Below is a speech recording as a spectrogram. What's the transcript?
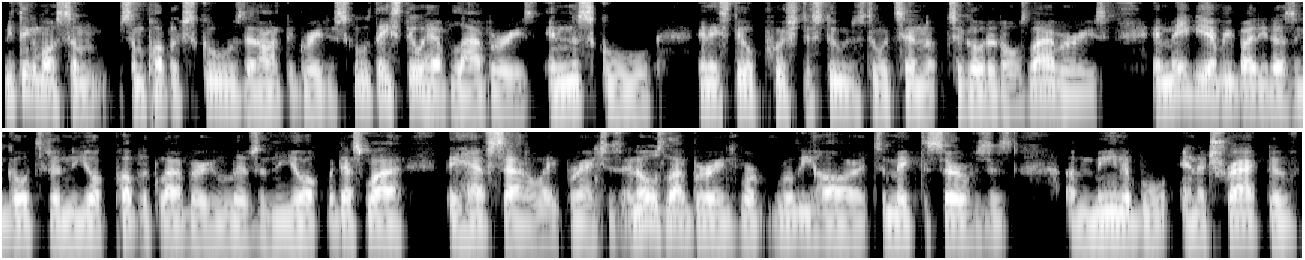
We think about some some public schools that aren't the greatest schools. They still have libraries in the school and they still push the students to attend to go to those libraries. And maybe everybody doesn't go to the new york public library who lives in new york but that's why they have satellite branches. And those librarians work really hard to make the services amenable and attractive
